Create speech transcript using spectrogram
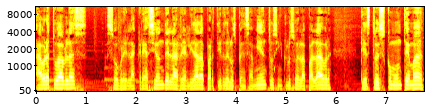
Ahora tú hablas sobre la creación de la realidad a partir de los pensamientos, incluso de la palabra, que esto es como un tema,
